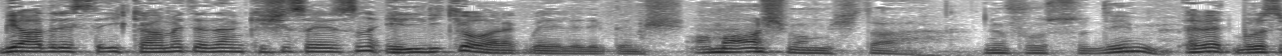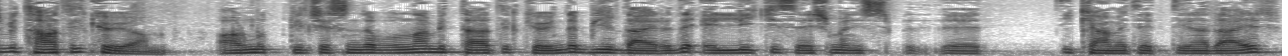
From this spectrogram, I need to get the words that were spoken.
Bir adreste ikamet eden kişi sayısını 52 olarak belirledik demiş. Ama aşmamış daha nüfusu değil mi? Evet burası bir tatil köyü ama. Armut ilçesinde bulunan bir tatil köyünde bir dairede 52 seçmen e, ikamet ettiğine dair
